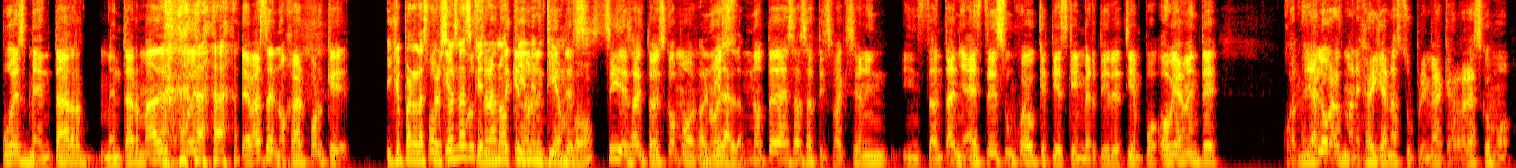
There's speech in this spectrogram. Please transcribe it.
puedes mentar, mentar madre, pues, te vas a enojar porque y que para las personas que no tienen tiempo. Sí, exacto. Es como no, no, te da esa satisfacción instantánea. Este es un juego que tienes que invertir de tiempo. Obviamente, cuando ya logras manejar y ganas tu primera carrera, es como.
